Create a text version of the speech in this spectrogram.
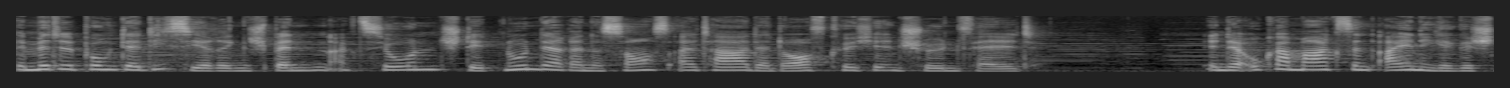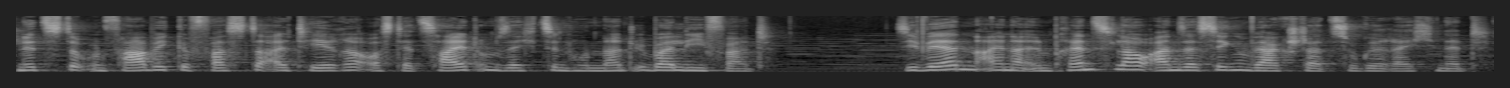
Im Mittelpunkt der diesjährigen Spendenaktion steht nun der Renaissancealtar der Dorfkirche in Schönfeld. In der Uckermark sind einige geschnitzte und farbig gefasste Altäre aus der Zeit um 1600 überliefert. Sie werden einer in Prenzlau ansässigen Werkstatt zugerechnet.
